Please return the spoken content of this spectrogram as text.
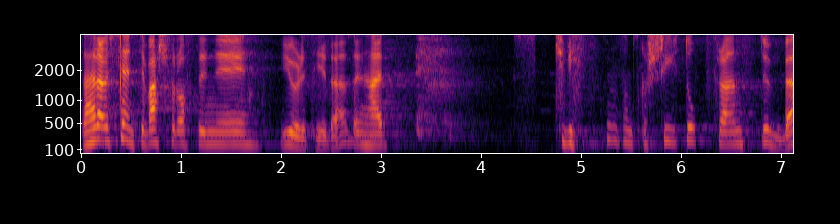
Dette er jo kjente vers for oss inn i juletida. Denne kvisten som skal skyte opp fra en stubbe,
